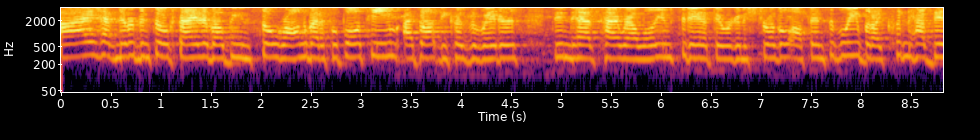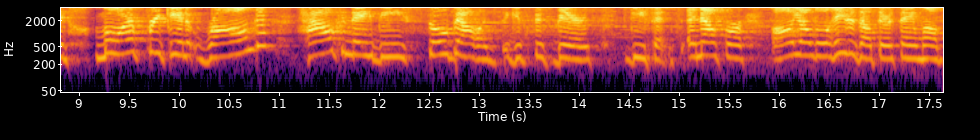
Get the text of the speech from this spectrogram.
I have never been so excited about being so wrong about a football team. I thought because the Raiders didn't have Tyrell Williams today that they were going to struggle offensively, but I couldn't have been more freaking wrong. How can they be so balanced against this Bears defense? And now for all y'all little haters out there saying, well,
